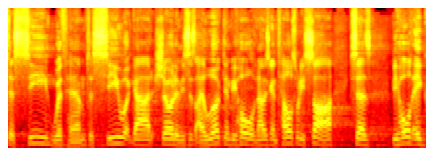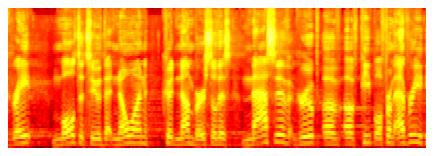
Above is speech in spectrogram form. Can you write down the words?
to see with him, to see what God showed him. He says, I looked, and behold, I was going to tell us what he saw. He says, Behold, a great multitude that no one could number. So, this massive group of, of people from every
